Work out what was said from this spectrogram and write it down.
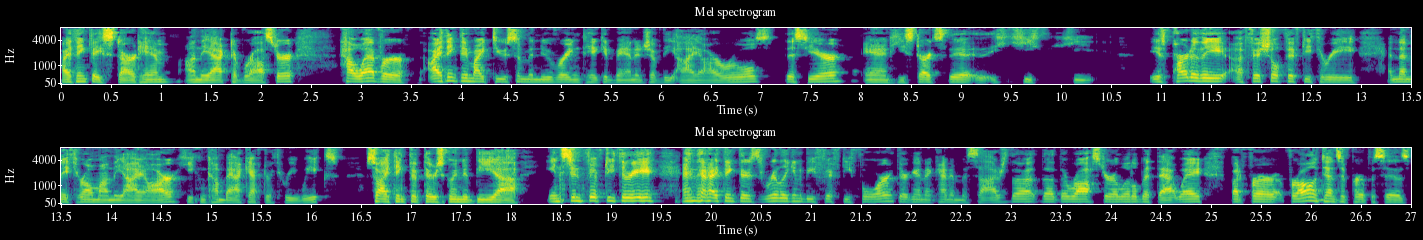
I think they start him on the active roster. However, I think they might do some maneuvering, take advantage of the IR rules this year, and he starts the he he is part of the official 53, and then they throw him on the IR. He can come back after three weeks. So I think that there's going to be a instant 53, and then I think there's really going to be 54. They're going to kind of massage the, the the roster a little bit that way. But for for all intents and purposes,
